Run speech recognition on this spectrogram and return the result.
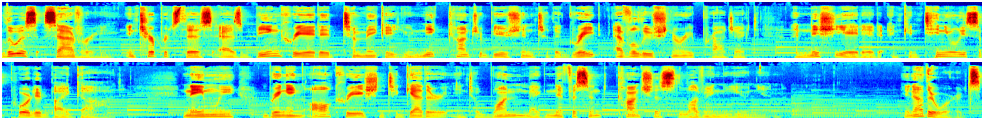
Louis Savary interprets this as being created to make a unique contribution to the great evolutionary project initiated and continually supported by God, namely, bringing all creation together into one magnificent, conscious, loving union. In other words,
